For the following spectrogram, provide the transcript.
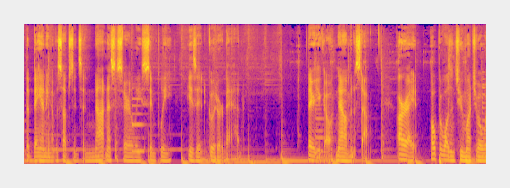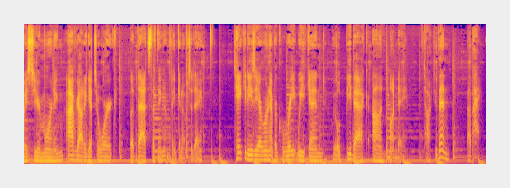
the banning of a substance and not necessarily simply is it good or bad. There you go. Now I'm going to stop. All right. Hope it wasn't too much of a waste of your morning. I've got to get to work, but that's the thing I'm thinking of today. Take it easy, everyone. Have a great weekend. We'll be back on Monday. Talk to you then. Bye bye.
